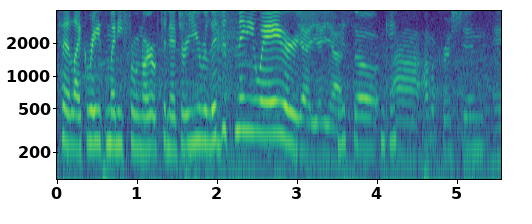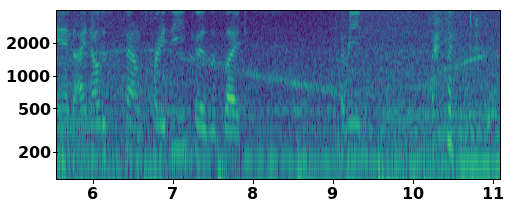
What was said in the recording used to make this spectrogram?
to like raise money for an orphanage? Are you religious in any way or Yeah, yeah, yeah. Just- so okay. uh, I'm a Christian, and I know this sounds crazy because it's like, I mean,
